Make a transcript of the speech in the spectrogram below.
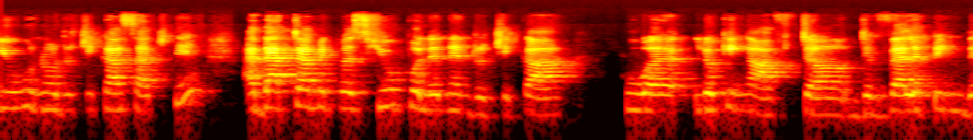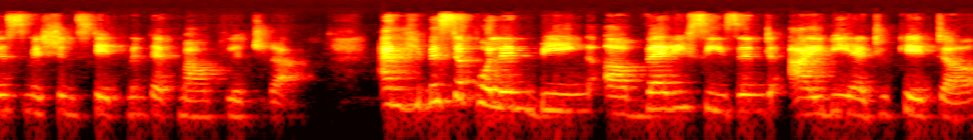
you who know Ruchika Sachdev, at that time it was Hugh Pullen and Ruchika who were looking after developing this mission statement at Mount Litera. And Mr. Pullen, being a very seasoned IB educator,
